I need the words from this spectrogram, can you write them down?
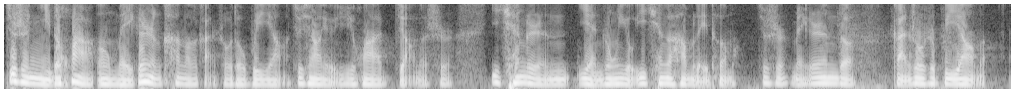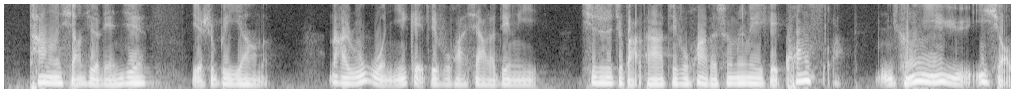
就是你的画，嗯，每个人看到的感受都不一样。就像有一句话讲的是，一千个人眼中有一千个哈姆雷特嘛。就是每个人的感受是不一样的，他能想起的连接也是不一样的。那如果你给这幅画下了定义，其实就把他这幅画的生命力给框死了。你可能你与一小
